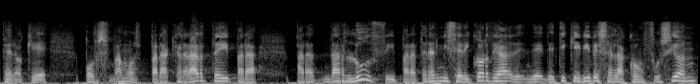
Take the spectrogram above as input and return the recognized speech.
pero que, pues vamos, para aclararte y para, para dar luz y para tener misericordia de, de, ti que vives en la confusión,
